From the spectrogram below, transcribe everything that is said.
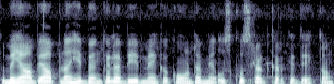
तो मैं यहाँ पर अपना ही बैंक अल में एक अकाउंट है, मैं उसको सेलेक्ट करके देखता हूँ।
